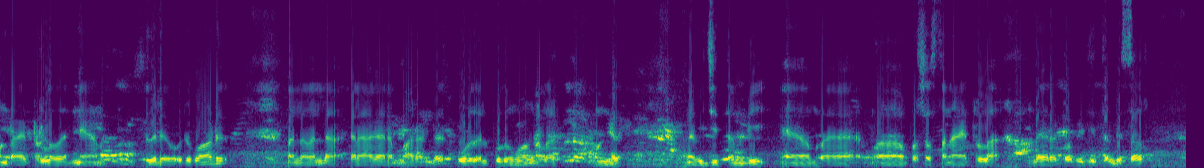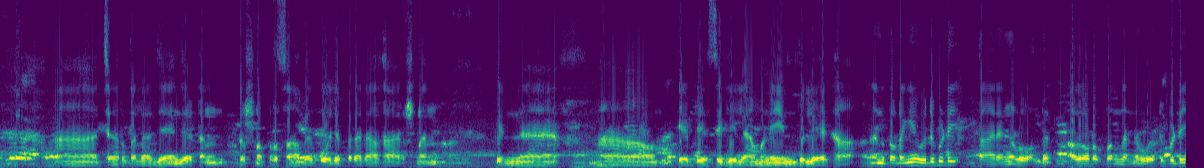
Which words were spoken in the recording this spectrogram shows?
ഉണ്ടായിട്ടുള്ളത് തന്നെയാണ്. ഇതിൽ ഒരുപാട് നല്ല നല്ല കലാകാരന്മാരുണ്ട്. കൂടുതൽ പുതുമുഖങ്ങൾ ഉണ്ട്. വിജിത് തമ്പി നമ്മുടെ പ്രശസ്തനായിട്ടുള്ള ഡയറക്ടർ വിജി തമ്പി സർ ചേർത്തല ജയൻ ചേട്ടൻ കൃഷ്ണപ്രസാദ് പൂജപ്പുര രാധാകൃഷ്ണൻ പിന്നെ K P S C Leelamani Indulekha അങ്ങനെ തുടങ്ങിയ ഒരുപിടി താരങ്ങളും ഉണ്ട്. അതോടൊപ്പം തന്നെ ഒരുപിടി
